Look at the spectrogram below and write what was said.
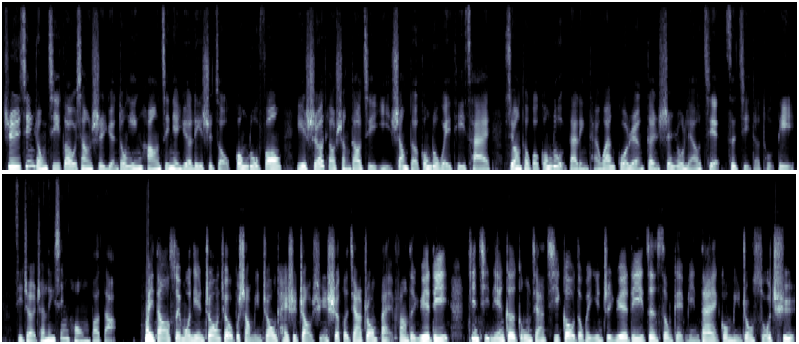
据金融机构，像是远东银行，今年月历是走公路风，以十二条省道及以上的公路为题材，希望透过公路带领台湾国人更深入了解自己的土地。记者陈林信宏报道。每到岁末年终，就有不少民众开始找寻适合家中摆放的月历。近几年，各公家机构都会印制月历赠送给民代，供民众索取。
